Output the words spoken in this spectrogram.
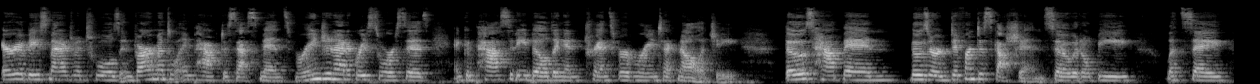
area based management tools, environmental impact assessments, marine genetic resources, and capacity building and transfer of marine technology. Those happen, those are different discussions. So it'll be let's say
